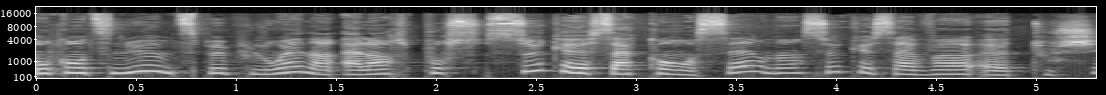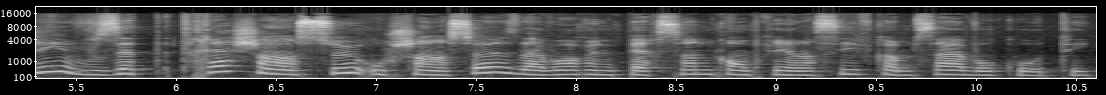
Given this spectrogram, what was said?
On continue un petit peu plus loin. alors, pour ceux que ça concerne, hein, ceux que ça va euh, toucher, vous êtes très chanceux ou chanceuse d'avoir une personne compréhensive comme ça à vos côtés.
